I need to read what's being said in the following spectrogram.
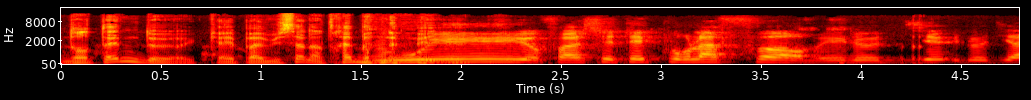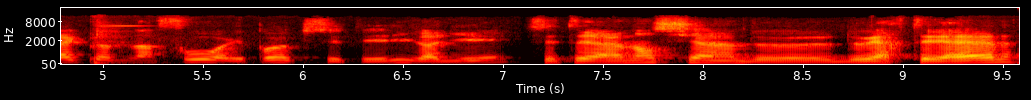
d'antenne de, qui n'avait pas vu ça d'un très bon Oui, enfin c'était pour la forme. Et le, le directeur de l'info à l'époque c'était Elie Vanier. C'était un ancien de, de RTL.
